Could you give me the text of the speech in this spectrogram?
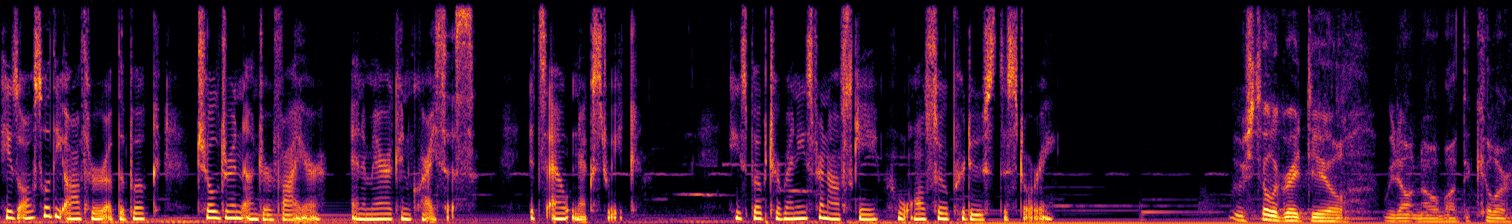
He's also the author of the book Children Under Fire An American Crisis. It's out next week. He spoke to Rennie Svirnovskiy, who also produced the story. There's still a great deal we don't know about the killer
